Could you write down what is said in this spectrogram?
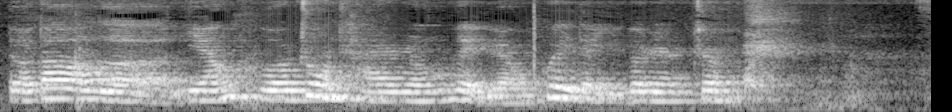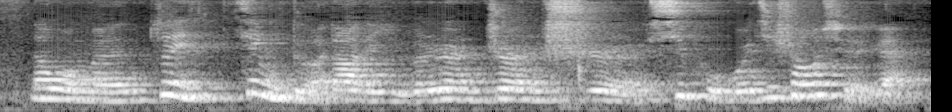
得到了联合仲裁人委员会的一个认证。那我们最近得到的一个认证是西普国际商学院。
